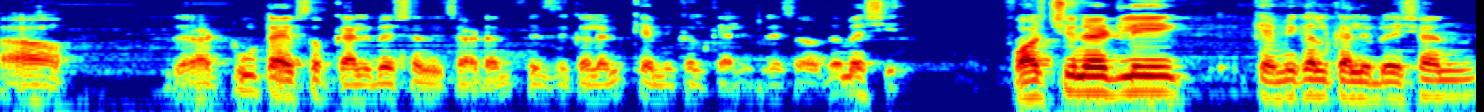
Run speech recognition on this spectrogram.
uh, there are two types of calibration which are done physical and chemical calibration of the machine. Fortunately, chemical calibration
